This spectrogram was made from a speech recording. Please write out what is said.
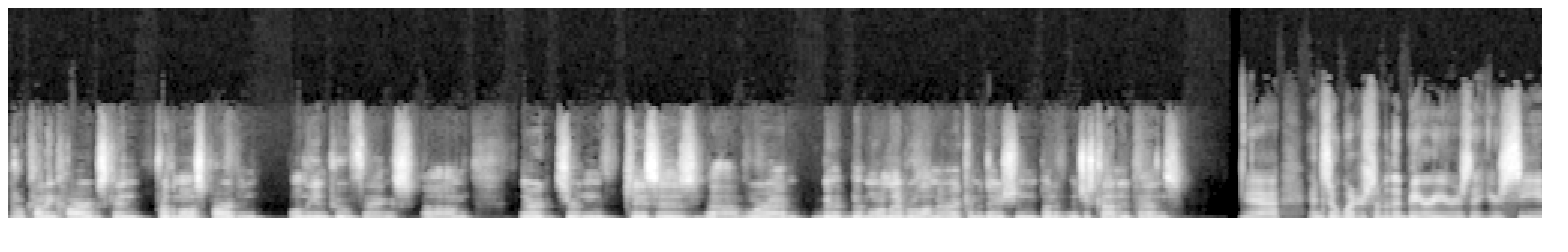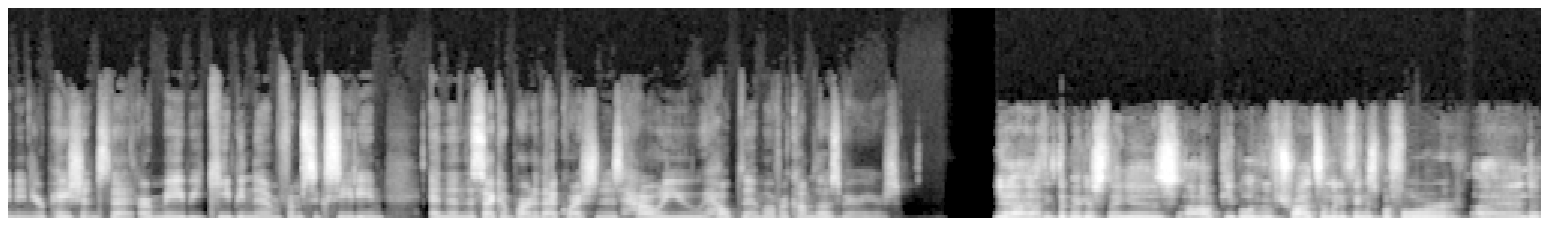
you know, cutting carbs can, for the most part, in, only improve things. Um, there are certain cases uh, where I'm a bit, bit, more liberal on my recommendation, but it, it just kind of depends. Yeah. And so, what are some of the barriers that you're seeing in your patients that are maybe keeping them from succeeding? And then the second part of that question is how do you help them overcome those barriers? Yeah, I think the biggest thing is uh, people who've tried so many things before and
